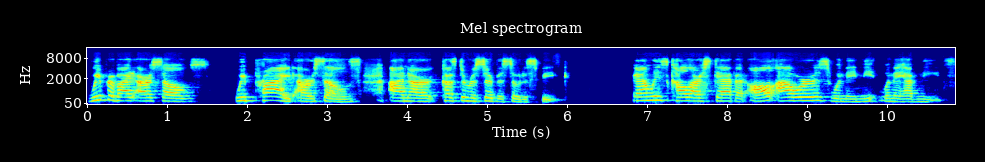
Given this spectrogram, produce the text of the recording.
We provide ourselves, we pride ourselves on our customer service, so to speak. Families call our staff at all hours when they need when they have needs.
